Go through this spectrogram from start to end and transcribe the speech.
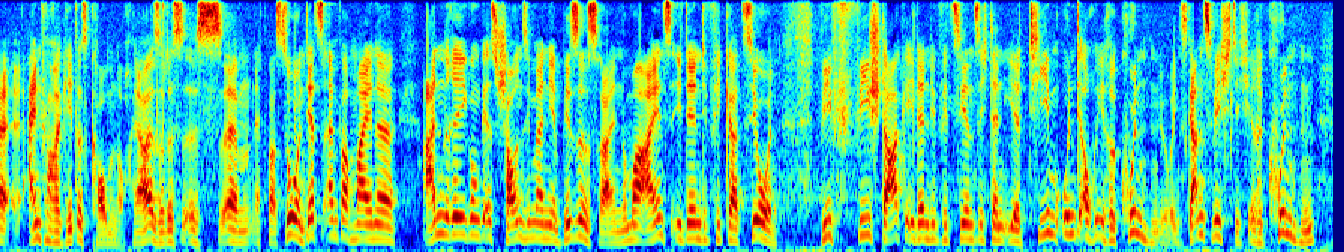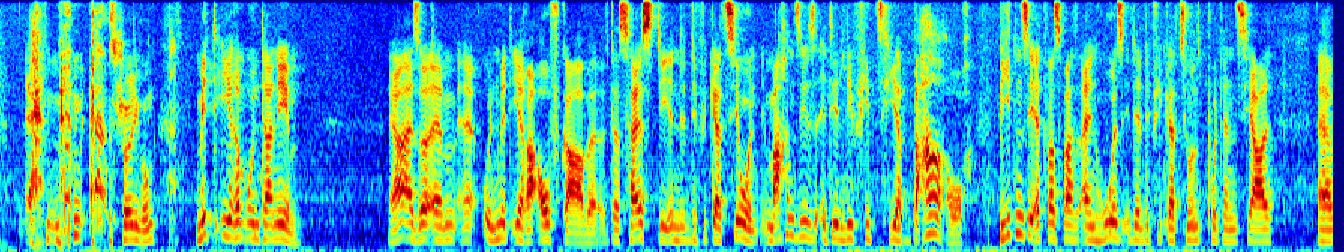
Äh, einfacher geht es kaum noch. Ja? Also das ist ähm, etwas so. Und jetzt einfach meine Anregung ist, schauen Sie mal in Ihr Business rein. Nummer eins, Identifikation. Wie, wie stark identifizieren sich denn Ihr Team und auch Ihre Kunden übrigens? Ganz wichtig, Ihre Kunden, äh, Entschuldigung, mit Ihrem Unternehmen. Ja, also ähm, äh, und mit ihrer Aufgabe. Das heißt, die Identifikation, machen Sie es identifizierbar auch. Bieten Sie etwas, was ein hohes Identifikationspotenzial äh,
